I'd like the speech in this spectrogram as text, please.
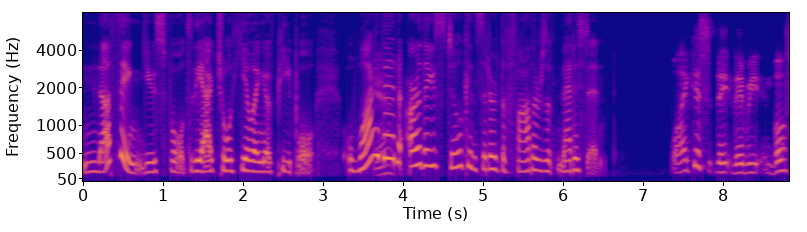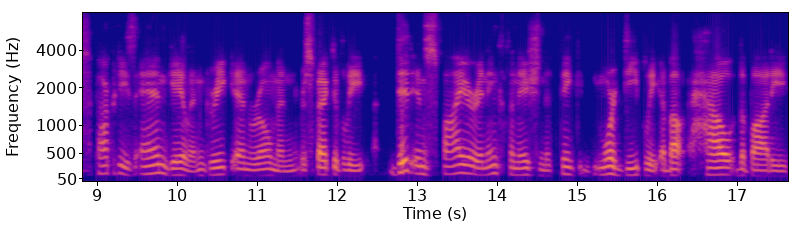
nothing useful to the actual healing of people. Why yeah. then are they still considered the fathers of medicine? Well, I guess they, they re, both Hippocrates and Galen, Greek and Roman, respectively, did inspire an inclination to think more deeply about how the body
